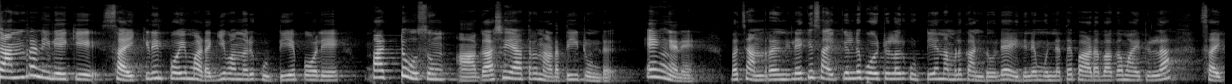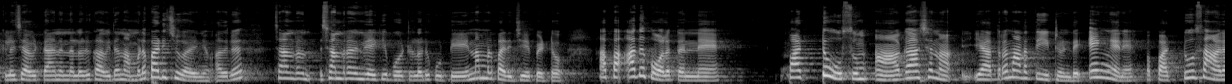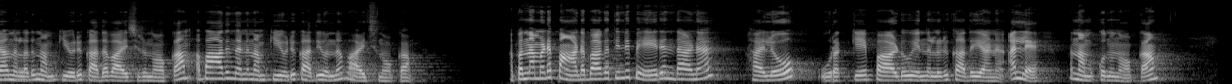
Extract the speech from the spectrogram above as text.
ചന്ദ്രനിലേക്ക് സൈക്കിളിൽ പോയി മടങ്ങി വന്നൊരു കുട്ടിയെപ്പോലെ പട്ടൂസും ആകാശയാത്ര നടത്തിയിട്ടുണ്ട്. എങ്ങനെ? അപ്പോൾ ചന്ദ്രനിലേക്ക് സൈക്കിളിന് പോയിട്ടുള്ള ഒരു കുട്ടിയെ നമ്മൾ കണ്ടു അല്ലേ? ഇതിന്റെ മുന്നത്തെ പാഠഭാഗമായിട്ടുള്ള സൈക്കിൾ ചവിട്ടാൻ എന്നുള്ളൊരു കവിത നമ്മൾ പഠിച്ചു കഴിഞ്ഞു. അതിൽ ചന്ദ്രൻ ചന്ദ്രനിലേക്ക് പോയിട്ടുള്ള ഒരു കുട്ടിയെയും നമ്മൾ പരിചയപ്പെട്ടു. അപ്പം അതുപോലെ തന്നെ പട്ടൂസും ആകാശ യാത്ര നടത്തിയിട്ടുണ്ട്. എങ്ങനെ? അപ്പോൾ പട്ടൂസ് ആരാന്നുള്ളത് നമുക്ക് ഈ ഒരു കഥ വായിച്ചിട്ട് നോക്കാം. അപ്പോൾ ആദ്യം തന്നെ നമുക്ക് ഈ ഒരു കഥ ഒന്ന് വായിച്ചു നോക്കാം. അപ്പം നമ്മുടെ പാഠഭാഗത്തിന്റെ പേരെന്താണ്? ഹലോ ഉറക്കെ പാടൂ എന്നുള്ളൊരു കഥയാണ് അല്ലേ? അപ്പം നമുക്കൊന്ന് നോക്കാം.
